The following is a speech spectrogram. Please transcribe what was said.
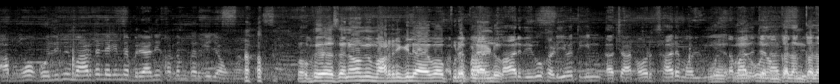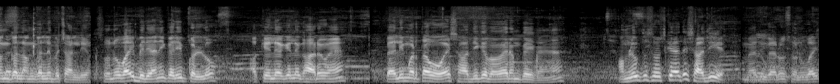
आप वो गोली भी मारते लेकिन मैं बिरयानी खत्म करके जाऊँगा। अबे ऐसा ना हमें मारने के लिए आया हुआ पूरे प्लान हो। बाहर वीगो खड़ी है तीन अचार और सारे मौलवी हैं अंकल अंकल अंकल अंकल ने पहचान लिया। सोनू भाई बिरयानी करीब कर लो। अकेले अकेले खा रहे हो हैं? पहली मरतबा हुआ है शादी के बगैर हम कहीं गए हैं। हम लोग तो सोच के आए थे शादी है। मैं तो कह रहा हूँ सोनू भाई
